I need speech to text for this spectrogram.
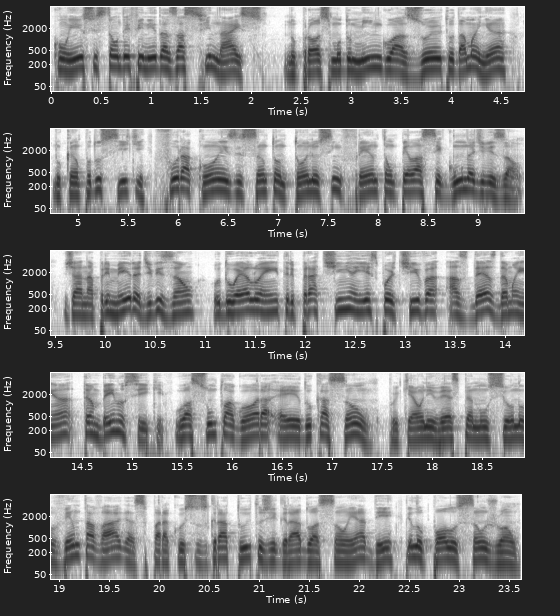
Com isso estão definidas as finais. No próximo domingo, às 8 da manhã, no campo do SIC, Furacões e Santo Antônio se enfrentam pela segunda divisão. Já na primeira divisão, o duelo é entre Pratinha e Esportiva às 10 da manhã, também no SIC. O assunto agora é educação, porque a Univesp anunciou 90 vagas para cursos gratuitos de graduação EAD pelo Polo São João.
